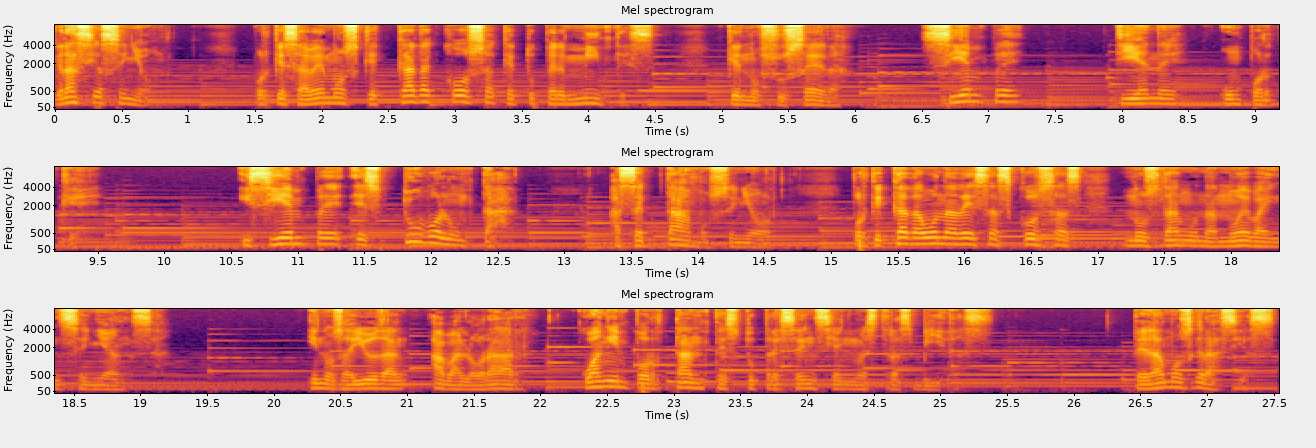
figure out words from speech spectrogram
Gracias Señor, porque sabemos que cada cosa que tú permites que nos suceda, siempre tiene un porqué. Y siempre es tu voluntad. Aceptamos, Señor, porque cada una de esas cosas nos dan una nueva enseñanza y nos ayudan a valorar cuán importante es tu presencia en nuestras vidas. Te damos gracias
